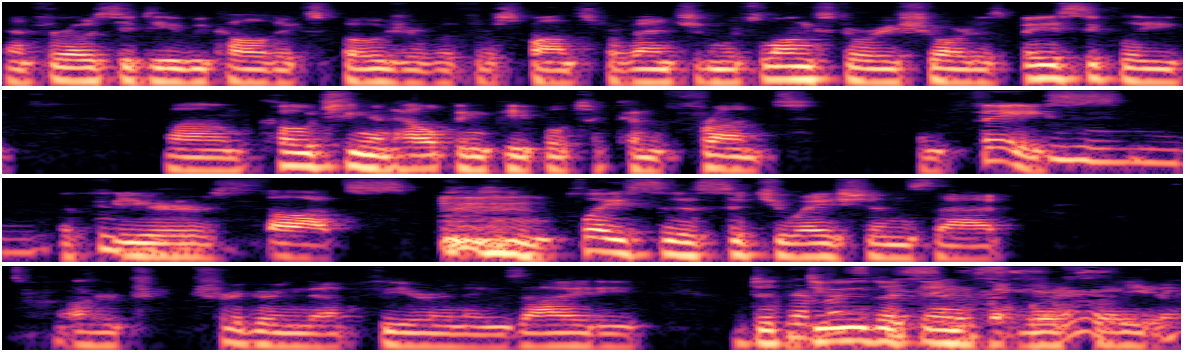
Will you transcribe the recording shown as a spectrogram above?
And for OCD, we call it exposure with response prevention, which, long story short, is basically um, coaching and helping people to confront and face mm-hmm. the fears, mm-hmm. thoughts, places, situations that are tr- triggering that fear and anxiety to that do the things so that we're afraid of.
